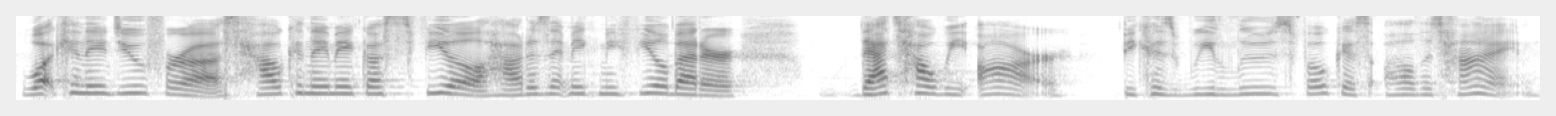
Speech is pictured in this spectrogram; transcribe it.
What can they do for us? How can they make us feel? How does it make me feel better? That's how we are because we lose focus all the time.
